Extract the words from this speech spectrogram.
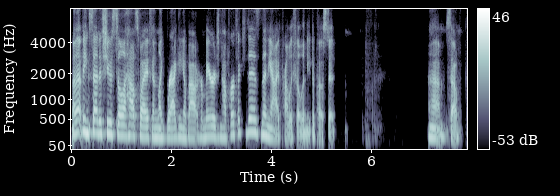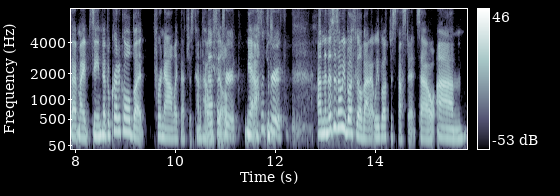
Now, that being said, if she was still a housewife and like bragging about her marriage and how perfect it is, then yeah, I'd probably feel the need to post it. Um, so that might seem hypocritical, but for now, like that's just kind of how that's we feel. That's the truth. Yeah. That's the truth. Um, and this is how we both feel about it. We both discussed it. So um,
